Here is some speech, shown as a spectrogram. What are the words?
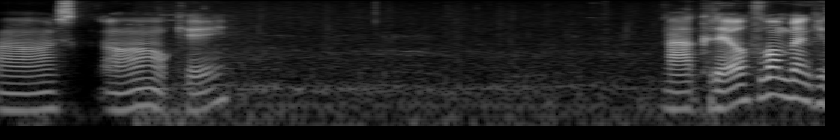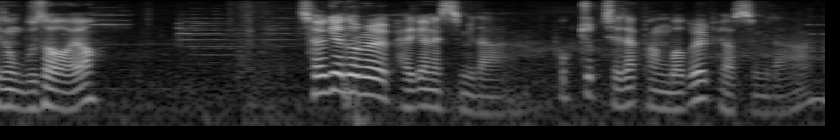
아, 스- 아, 오케이. 아, 그래요? 후반부엔 계속 무서워요? 설계도를 발견했습니다. 폭죽 제작 방법을 배웠습니다.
